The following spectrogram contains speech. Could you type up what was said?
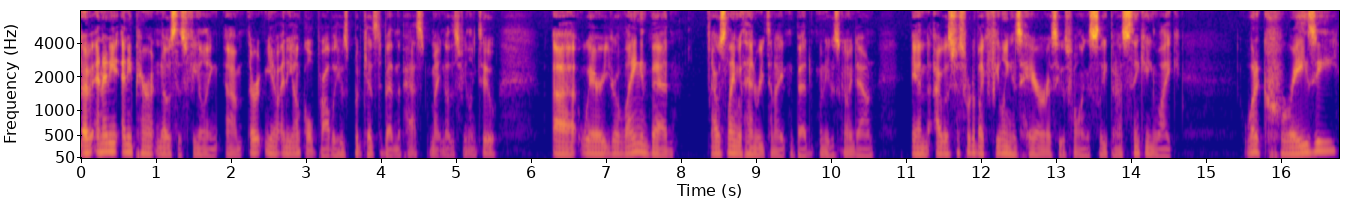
uh, and any any parent knows this feeling, um, or you know any uncle probably who's put kids to bed in the past might know this feeling too, uh, where you're laying in bed. I was laying with Henry tonight in bed when he was going down, and I was just sort of like feeling his hair as he was falling asleep, and I was thinking like, what a crazy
